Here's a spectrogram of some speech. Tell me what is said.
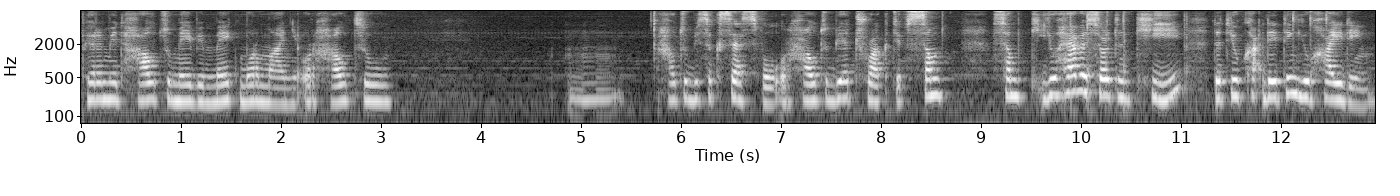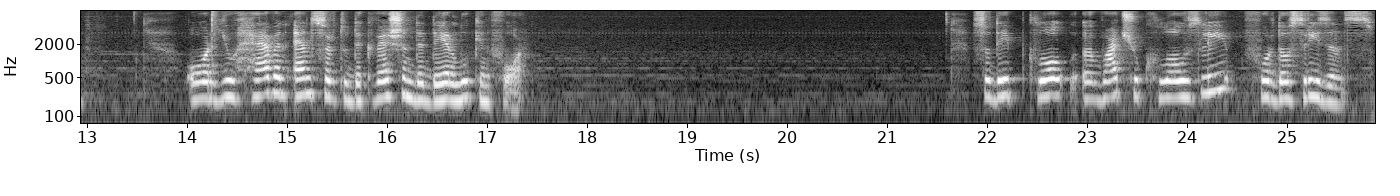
pyramid how to maybe make more money or how to um, how to be successful or how to be attractive. Some some you have a certain key that you they think you're hiding. Or you have an answer to the question that they are looking for so they uh, watch you closely for those reasons.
